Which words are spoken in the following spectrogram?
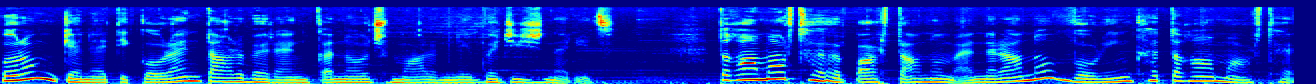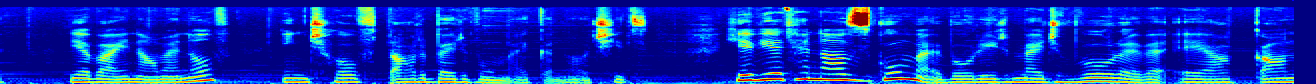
որոնք գենետիկորեն տարբեր են կնոջ մարմնի բջիջներից։ Տղամարդը հպարտանում է նրանով, որ ինքը տղամարդ է, եւ այն ամենով, ինչով տարբերվում է կնոջից։ Եվ եթե նա զգում է, որ իր մեջ որևէ էական,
